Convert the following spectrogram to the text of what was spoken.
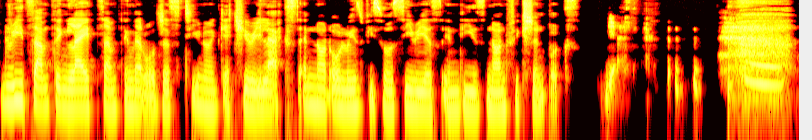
read something light, something that will just, you know, get you relaxed and not always be so serious in these nonfiction books. Yes.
